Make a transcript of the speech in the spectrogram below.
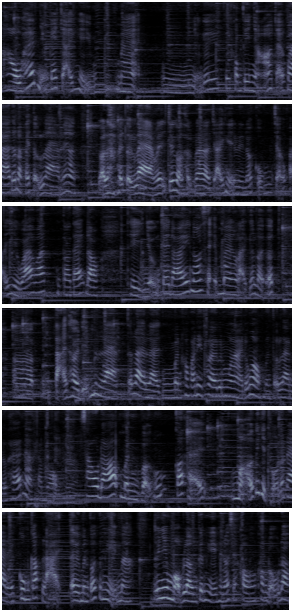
hầu hết những cái trải nghiệm mà những cái cái công ty nhỏ trải qua tức là phải tự làm ấy anh. Gọi là phải tự làm ấy chứ còn thực ra là trải nghiệm thì nó cũng chẳng phải gì quá quá to tát đâu. Thì những cái đấy nó sẽ mang lại cái lợi ích à, tại thời điểm mình làm. Tức là là mình không phải đi thuê bên ngoài đúng không? Mình tự làm được hết nè là một. Sau đó mình vẫn có thể mở cái dịch vụ đó ra để cung cấp lại. Tại vì mình có kinh nghiệm mà. Tuy nhiên một lần kinh nghiệm thì nó sẽ không không đủ đâu.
